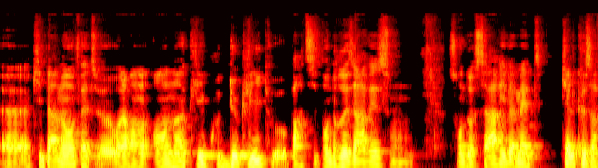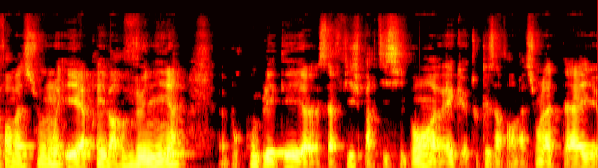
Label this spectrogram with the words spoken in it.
euh, qui permet en fait, euh, voilà, en, un clic ou deux clics au participant de réserver son, son dossard. Il va mettre quelques informations et après il va revenir pour compléter sa fiche participant avec toutes les informations, la taille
